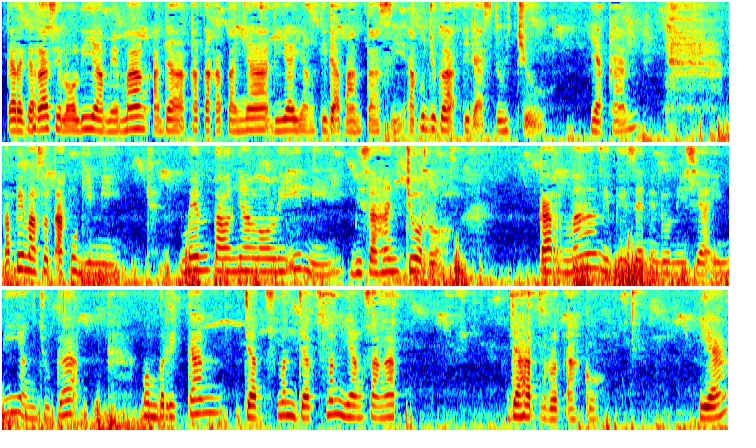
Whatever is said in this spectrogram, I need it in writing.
Gara-gara si Loli ya memang ada kata-katanya dia yang tidak pantas sih. Aku juga tidak setuju. Ya kan? tapi maksud aku gini mentalnya Loli ini bisa hancur loh karena netizen Indonesia ini yang juga memberikan judgement-judgement yang sangat jahat menurut aku ya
